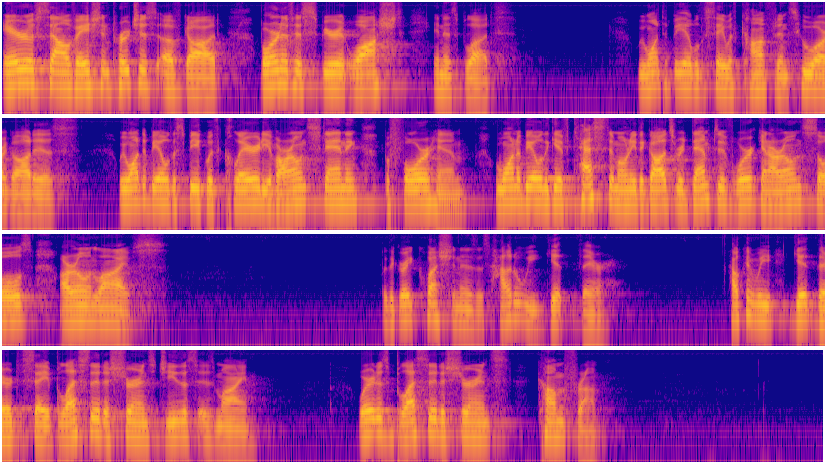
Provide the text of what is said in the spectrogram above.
Heir of salvation, purchase of God, born of his spirit, washed in his blood. We want to be able to say with confidence who our God is. We want to be able to speak with clarity of our own standing before Him. We want to be able to give testimony to God's redemptive work in our own souls, our own lives. But the great question is, is how do we get there? How can we get there to say, Blessed assurance, Jesus is mine? Where does blessed assurance come from?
